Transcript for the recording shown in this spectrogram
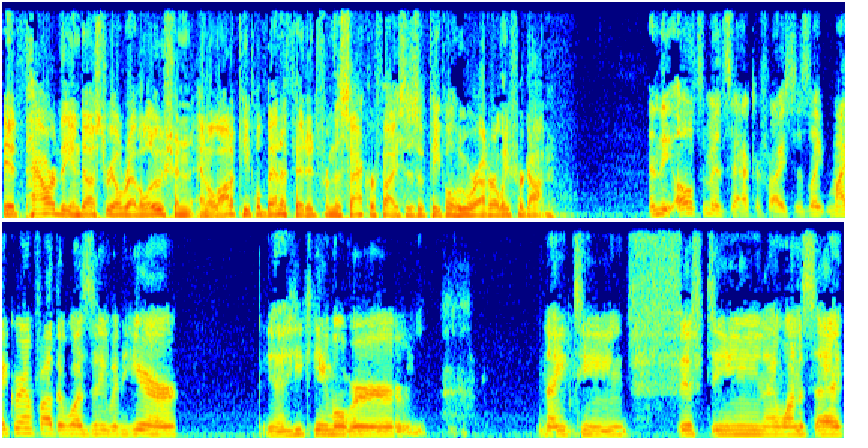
it powered the industrial revolution, and a lot of people benefited from the sacrifices of people who were utterly forgotten. and the ultimate sacrifices. Like my grandfather wasn't even here. You know, he came over in 1915, I want to say.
